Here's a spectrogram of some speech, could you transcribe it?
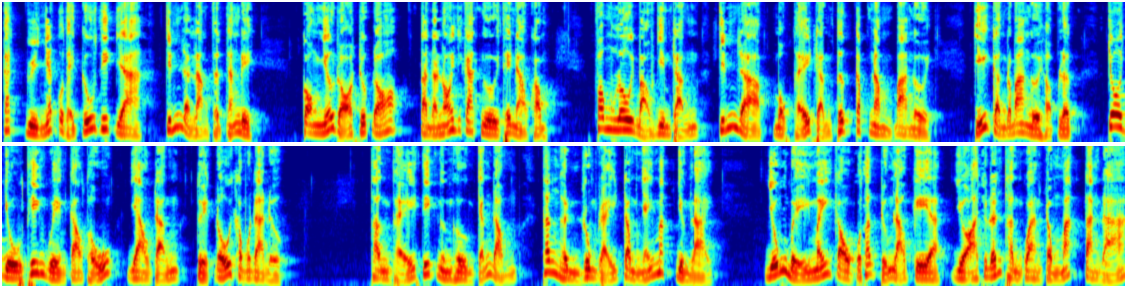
Cách duy nhất có thể cứu tiết gia chính là làm thịt hắn đi. Còn nhớ rõ trước đó ta đã nói với các người thế nào không? Phong lôi bạo diêm trận chính là một thể trận thức cấp 5 ba người. Chỉ cần là ba người hợp lực, cho dù thiên quyền cao thủ, vào trận tuyệt đối không có ra được. Thân thể Tiết ngưng Hương chấn động, thân hình run rẩy trong nháy mắt dừng lại vốn bị mấy câu của thất trưởng lão kia dọa cho đến thần quan trong mắt tan rã,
